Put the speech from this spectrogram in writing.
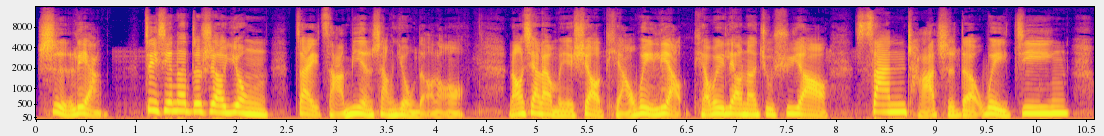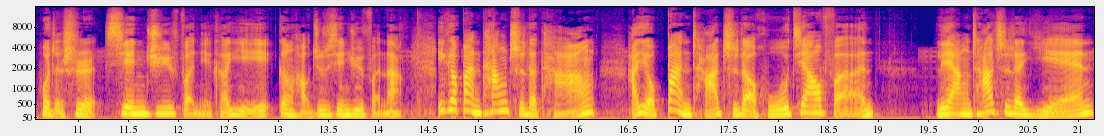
适量，这些呢都是要用在炸面上用的了哦。然后下来我们也需要调味料，调味料呢就需要三茶匙的味精，或者是鲜居粉也可以，更好就是鲜居粉啦、一个半汤匙的糖，还有半茶匙的胡椒粉，两茶匙的盐，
